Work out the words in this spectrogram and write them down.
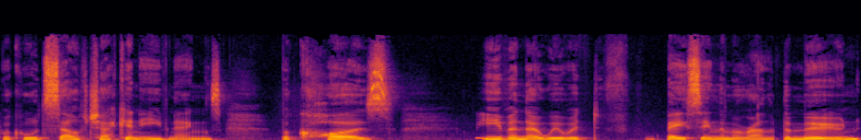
were called self check in evenings because even though we were basing them around the moon,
